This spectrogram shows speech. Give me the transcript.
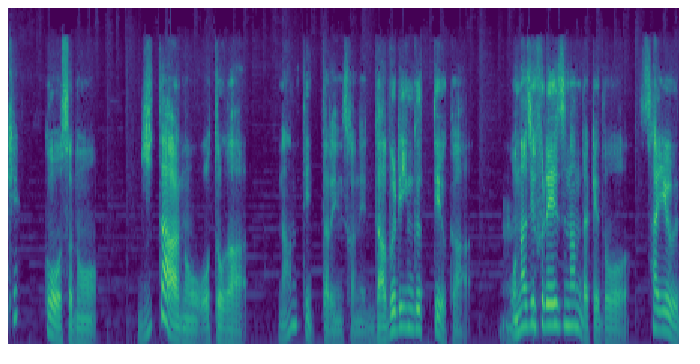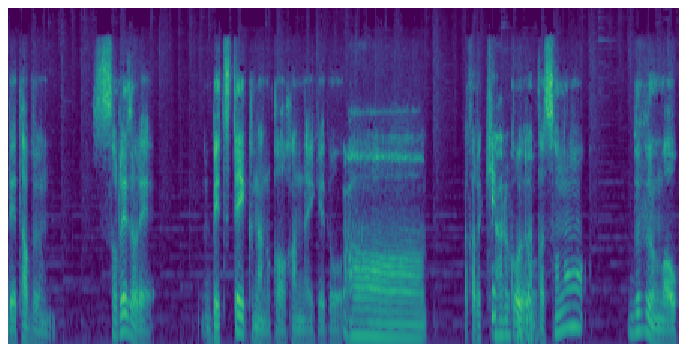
結構そのギターの音がなんて言ったらいいんですかね。ダブリングっていうかうん。同じフレーズなんだけど、左右で多分、それぞれ別テイクなのかわかんないけど、あだから結構なんかその部分は大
